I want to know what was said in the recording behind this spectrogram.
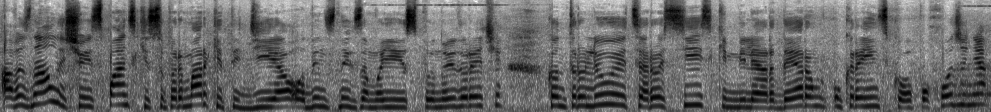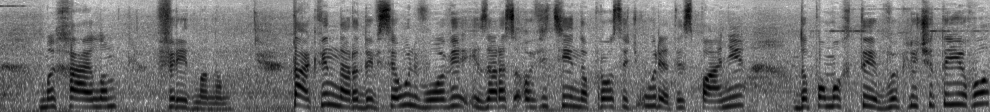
А ви знали, що іспанські супермаркети Дія, один з них за моєю спиною, до речі, контролюється російським мільярдером українського походження Михайлом Фрідманом. Так, він народився у Львові і зараз офіційно просить уряд Іспанії допомогти виключити його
